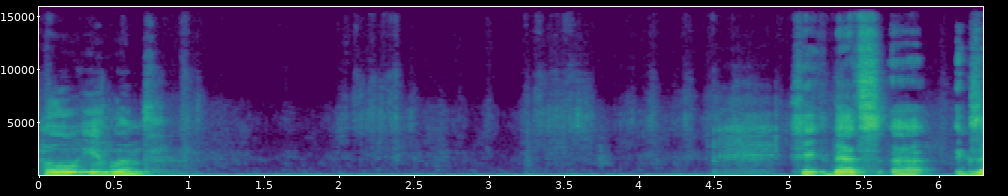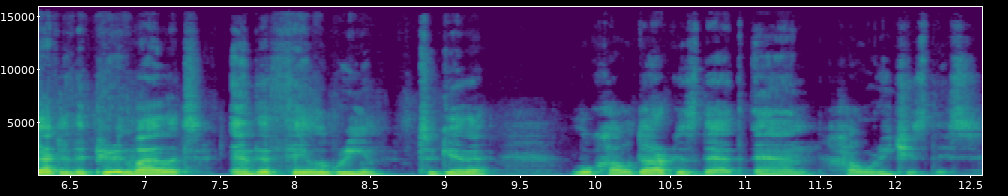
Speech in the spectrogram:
Hello, England. See, that's uh, exactly the Perylene Violet and the Phthalo Green together. Look how dark is that and how rich is this.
